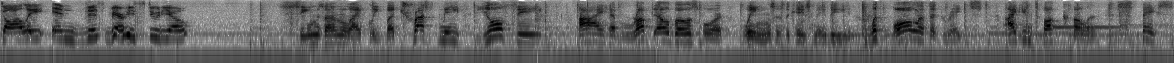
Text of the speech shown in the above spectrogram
Dali in this very studio? Seems unlikely, but trust me, you'll see. I have rubbed elbows, or wings as the case may be, with all of the greats. I can talk color, space,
